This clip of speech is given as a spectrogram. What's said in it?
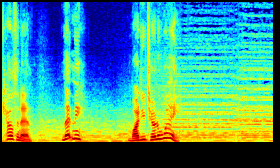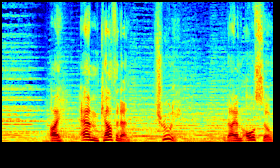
Calthanan, let me. Why do you turn away? I am Calthanan, truly. But I am also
